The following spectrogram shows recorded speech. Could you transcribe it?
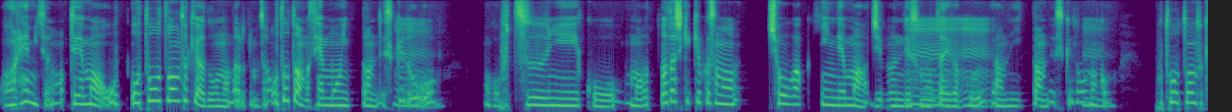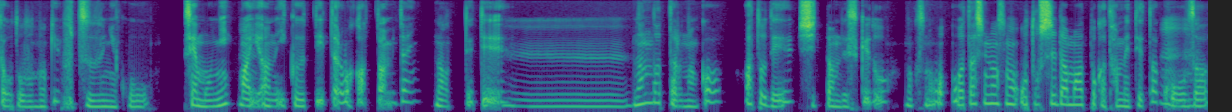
あれ？みたいな。でまあお弟の時はどうなんだろうと思った。ら弟はまあ専門行ったんですーけど、うん。なんか普通にこう、まあ、私結局その奨学金でまあ自分でその大学、うんうんうんあの行ったんですけど、うん。なんか弟の時は弟の時普通にこう専門に、まあ、うん。あの行くって言ったら分かったみたいになってて、へーなんだったらなんか後で知ったんですけどなんかその私のそのお年玉とか貯めてた口座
